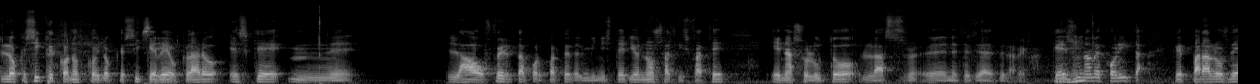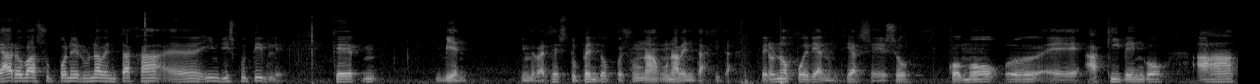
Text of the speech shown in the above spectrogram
lo que sí que conozco y lo que sí que veo claro es que mm, eh, la oferta por parte del Ministerio no satisface en absoluto las eh, necesidades de la Rioja. Que es una mejorita, que para los de Aro va a suponer una ventaja eh, indiscutible, que mm, bien, y me parece estupendo, pues una, una ventajita, pero no puede anunciarse eso como eh, eh, aquí vengo a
